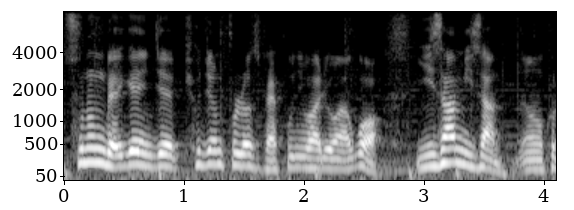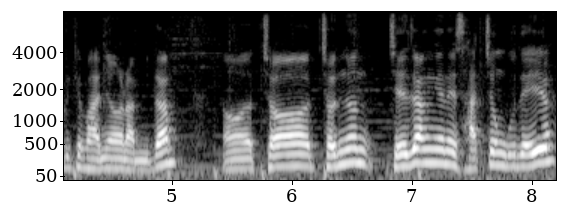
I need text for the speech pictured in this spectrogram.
수능 100에 이제 표준 플러스 100분이 활용하고 2323 어, 그렇게 반영을 합니다. 어, 저 전년 재작년에 4.9대 1,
